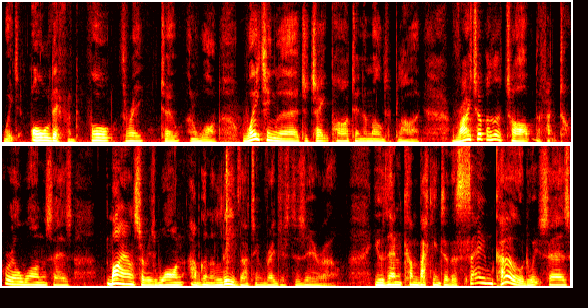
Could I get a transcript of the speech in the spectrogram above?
which all different, 4, 3, 2 and 1, waiting there to take part in a multiply. Right up at the top, the factorial 1 says, my answer is 1, I'm going to leave that in register 0. You then come back into the same code which says,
